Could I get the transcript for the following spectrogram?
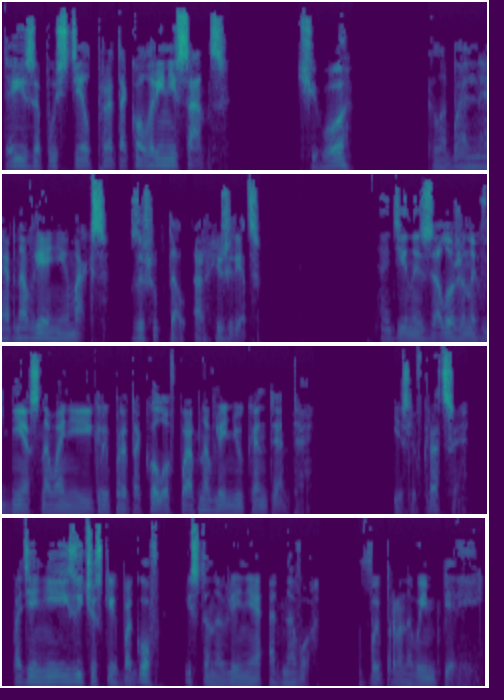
Ты запустил протокол «Ренессанс». Чего? Глобальное обновление, Макс, зашептал архижрец. Один из заложенных в дни основания игры протоколов по обновлению контента. Если вкратце, падение языческих богов и становление одного, выбранного империей.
